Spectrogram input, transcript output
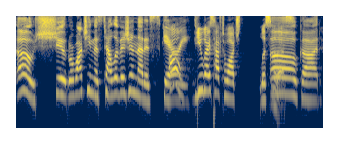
Oh shoot! We're watching this television that is scary. Oh, you guys have to watch, listen to this? Oh, god.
